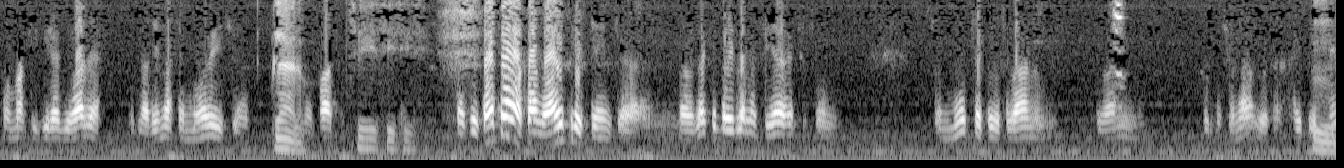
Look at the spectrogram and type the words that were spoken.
por más que quiera llevarle la arena se mueve y se claro. pasa. Sí, sí, sí, sí. se está trabajando, hay presencia. La verdad que por ahí las necesidades son, son muchas, pero se van, se van solucionando. O sea, hay presencia.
